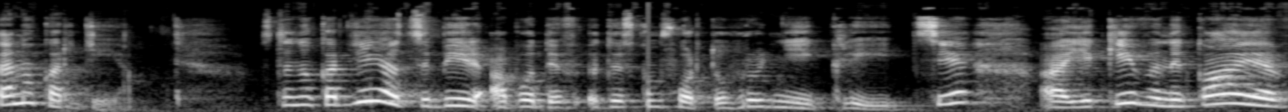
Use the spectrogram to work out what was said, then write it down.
Стенокардія. Стенокардія це біль або дискомфорт у грудній клітці, е, який виникає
